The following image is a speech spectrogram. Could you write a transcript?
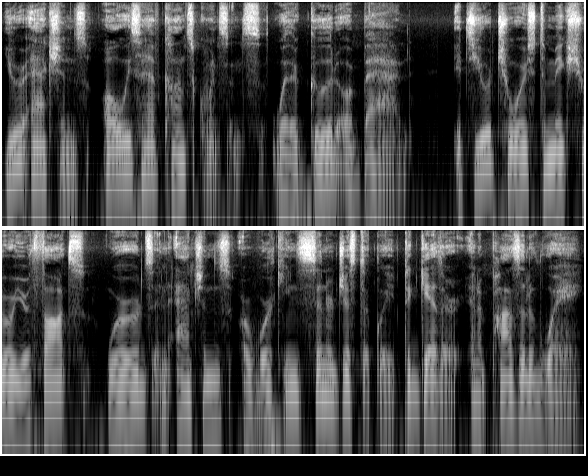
Your actions always have consequences, whether good or bad. It's your choice to make sure your thoughts, words, and actions are working synergistically together in a positive way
